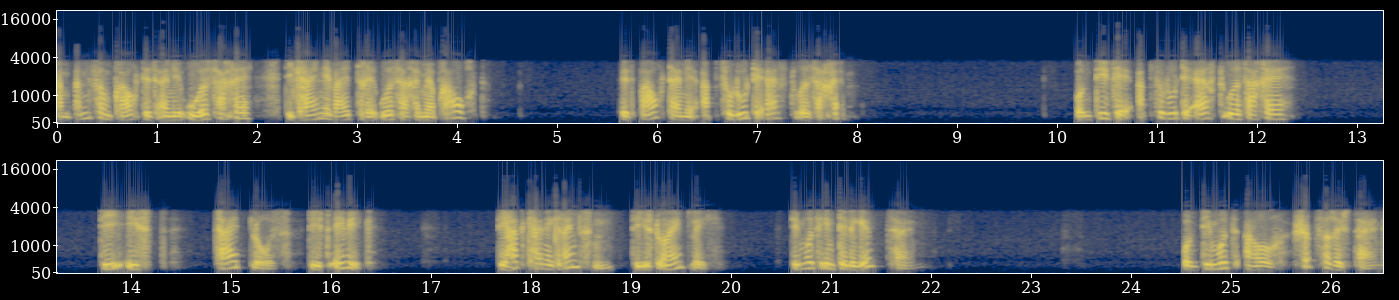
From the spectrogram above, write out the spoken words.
am Anfang braucht es eine Ursache, die keine weitere Ursache mehr braucht. Es braucht eine absolute Erstursache. Und diese absolute Erstursache, die ist zeitlos, die ist ewig. Die hat keine Grenzen, die ist unendlich. Die muss intelligent sein. Und die muss auch schöpferisch sein.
